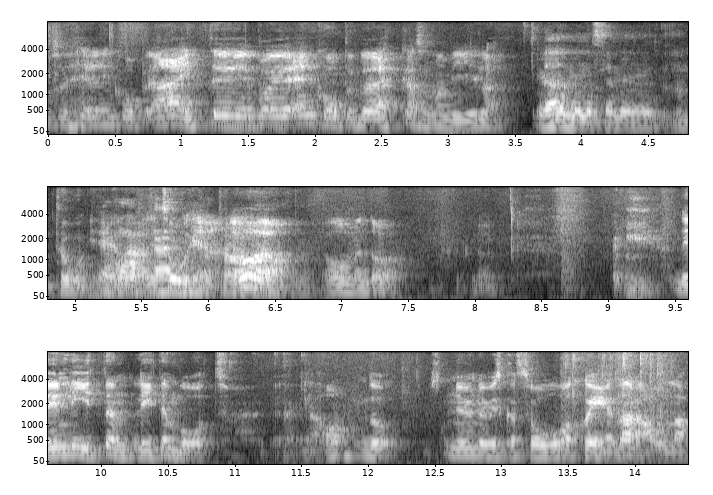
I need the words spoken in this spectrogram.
Och så hela din KP. Nej, inte, det var ju en KP per vecka som man vila. Ja men alltså, jag menar... De tog hela... Det fem. tog hela. Ja, det. ja. Ja, men då. Det är en liten, liten båt. Ja. Då, nu när vi ska sova, skedar alla?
